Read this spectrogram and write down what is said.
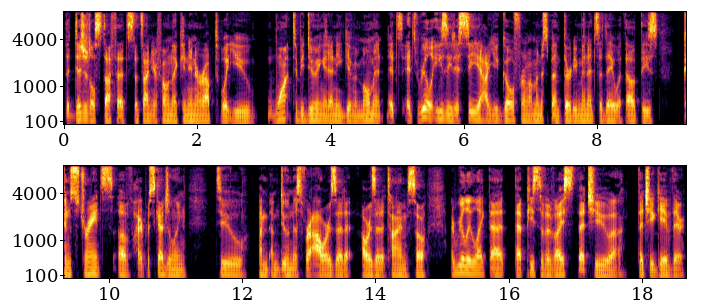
the digital stuff that's that's on your phone that can interrupt what you want to be doing at any given moment, it's it's real easy to see how you go from I'm going to spend 30 minutes a day without these constraints of hyper scheduling to I'm, I'm doing this for hours at a, hours at a time. So I really like that that piece of advice that you uh, that you gave there.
